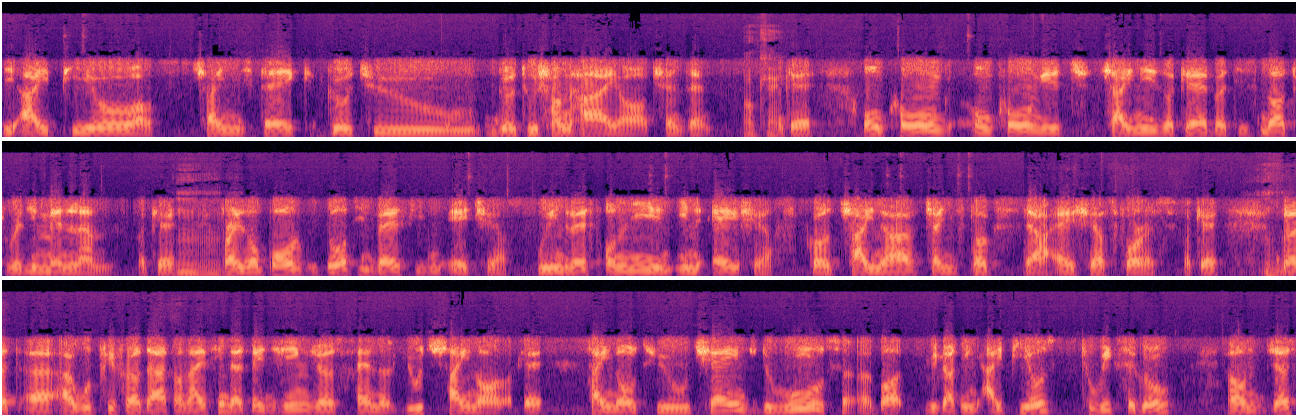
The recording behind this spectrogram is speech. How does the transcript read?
the IPO of Chinese tech go to go to Shanghai or Shenzhen. Okay. Okay. Hong Kong, Hong Kong is Chinese, okay, but it's not really mainland, okay. Mm-hmm. For example, we don't invest in A shares. We invest only in, in A shares because China, Chinese stocks, they are A shares for us, okay. Mm-hmm. But uh, I would prefer that, and I think that Beijing just sent a huge signal, okay, signal to change the rules about regarding IPOs two weeks ago, and just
